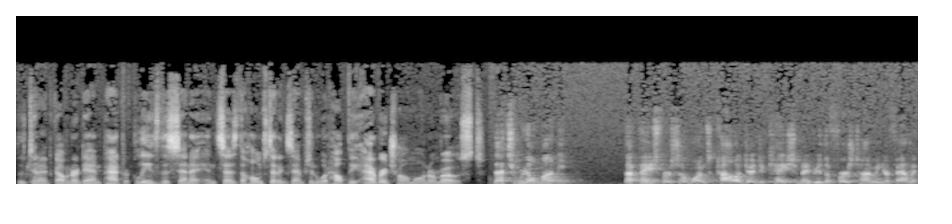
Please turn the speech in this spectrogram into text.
Lieutenant Governor Dan Patrick leads the Senate and says the homestead exemption would help the average homeowner most. That's real money. That pays for someone's college education, maybe the first time in your family.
